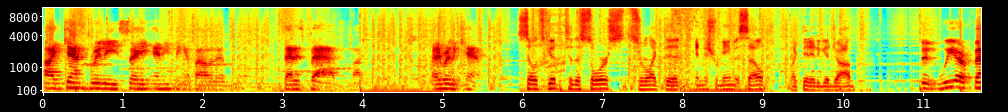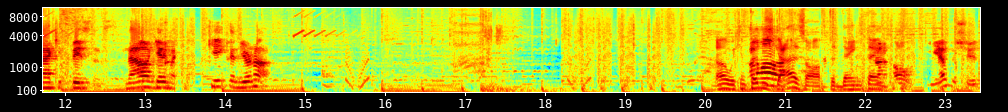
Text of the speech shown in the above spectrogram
I can't really say anything about it that is bad. Like, I really can't. so it's good to the source, sort of like the initial game itself? Like they did a good job? Dude, we are back in business. Now I'm getting my kick and you're not. Oh, we can throw Oh. these guys off the dang thing. Uh, oh, yeah, we should.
